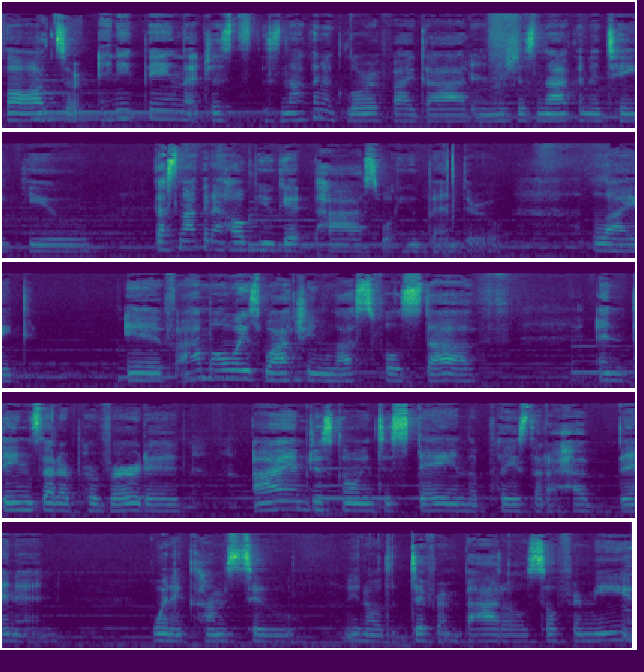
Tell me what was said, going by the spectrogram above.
thoughts or anything that just is not going to glorify God and is just not going to take you, that's not going to help you get past what you've been through. Like, if I'm always watching lustful stuff and things that are perverted, I am just going to stay in the place that I have been in when it comes to, you know, different battles. So for me,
